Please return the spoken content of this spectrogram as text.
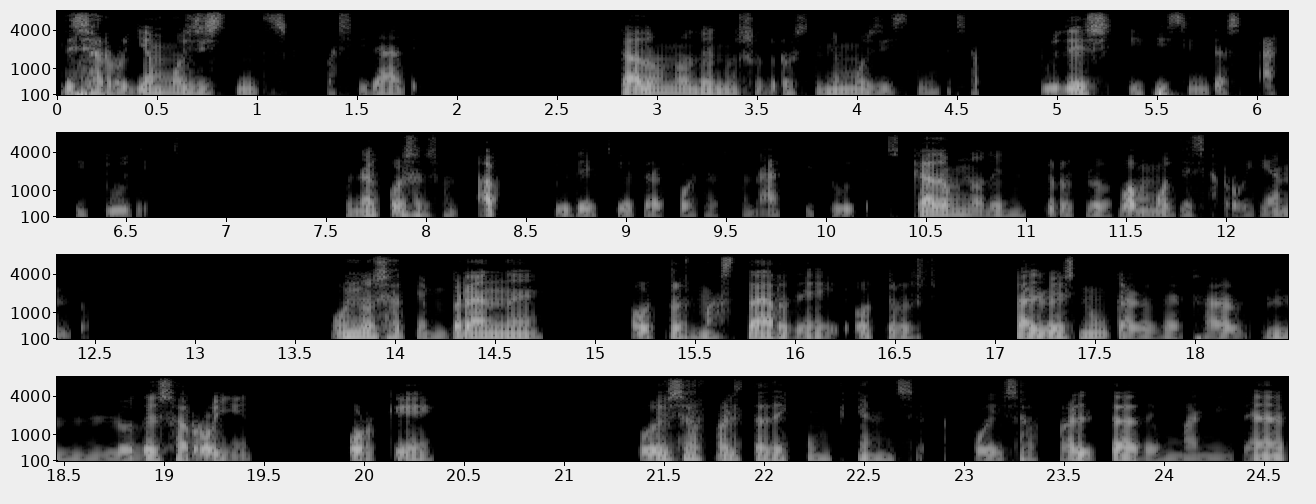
desarrollamos distintas capacidades. Cada uno de nosotros tenemos distintas aptitudes y distintas actitudes. Una cosa son aptitudes y otra cosa son actitudes. Cada uno de nosotros los vamos desarrollando. Unos a temprana, otros más tarde, otros tal vez nunca lo, lo desarrollen. ¿Por qué? Por esa falta de confianza, por esa falta de humanidad,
